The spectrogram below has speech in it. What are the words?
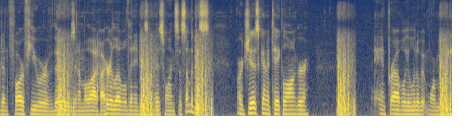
done far fewer of those, and I'm a lot higher level than it is on this one. So some of these are just going to take longer and probably a little bit more money.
